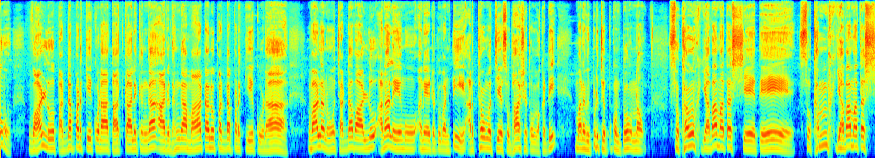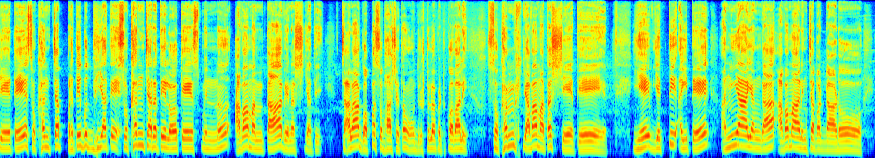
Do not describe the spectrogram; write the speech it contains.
వాళ్ళు పడ్డప్పటికీ కూడా తాత్కాలికంగా ఆ విధంగా మాటలు పడ్డప్పటికీ కూడా వాళ్ళను చెడ్డవాళ్ళు అనలేము అనేటటువంటి అర్థం వచ్చే సుభాషితం ఒకటి మనం ఇప్పుడు చెప్పుకుంటూ ఉన్నాం. సుఖం హ్యవమతశ్యేతే సుఖం హ్యవమతశ్యేతే సుఖంచ ప్రతిబుధ్యతే. సుఖంచరతి లోకేస్మిన్ అవమంతా వినశ్యతి. చాలా గొప్ప సుభాషితం దృష్టిలో పెట్టుకోవాలి. సుఖం హ్యవమతశ్యేతే ఏ వ్యక్తి అయితే అన్యాయంగా అవమానించబడ్డాడో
